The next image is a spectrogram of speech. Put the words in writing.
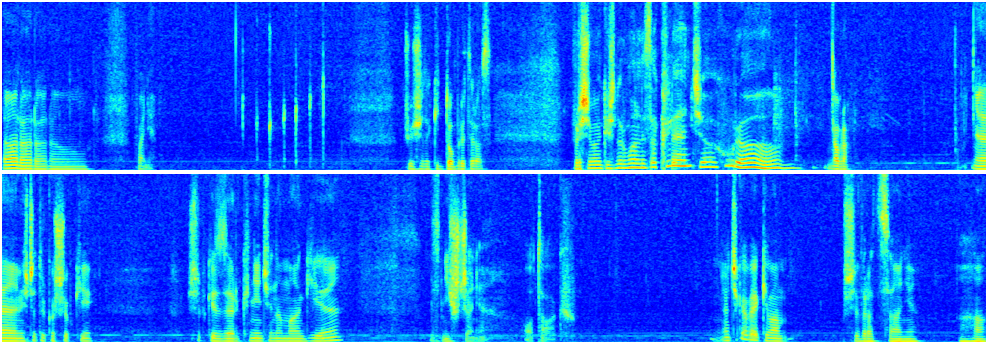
La, la, la, la. Fajnie. Czuję się taki dobry teraz. Wreszcie mam jakieś normalne zaklęcia, hurra! Dobra. Ehm, jeszcze tylko szybki, szybkie zerknięcie na magię. Zniszczenie. O tak. A ciekawe jakie mam przywracanie. Aha.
